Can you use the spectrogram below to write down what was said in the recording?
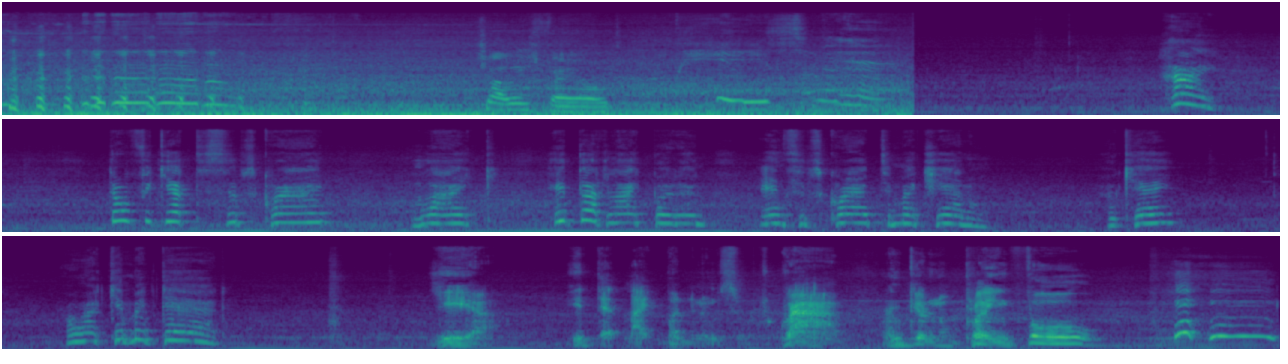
Challenge failed. peace. Hi. Don't forget to subscribe, like, hit that like button, and subscribe to my channel. Okay? Alright, get my dad. Yeah, hit that like button and subscribe. I'm getting a plain full.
